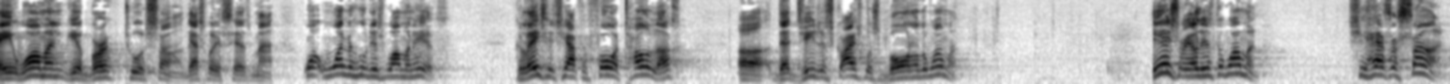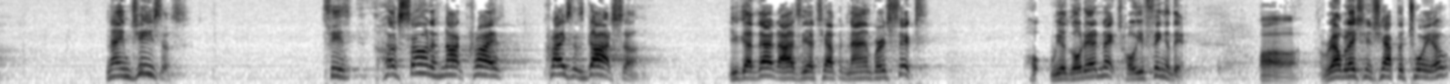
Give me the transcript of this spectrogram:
A woman give birth to a son. That's what it says, mine. Wonder who this woman is. Galatians chapter 4 told us uh, that Jesus Christ was born of the woman. Israel is the woman. She has a son named Jesus. See, her son is not Christ, Christ is God's son. You got that, Isaiah chapter 9, verse 6. We'll go there next. Hold your finger there. Uh, Revelation chapter 12.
